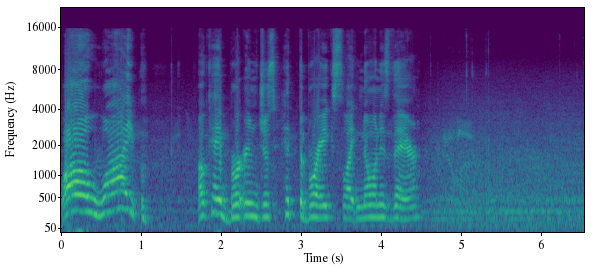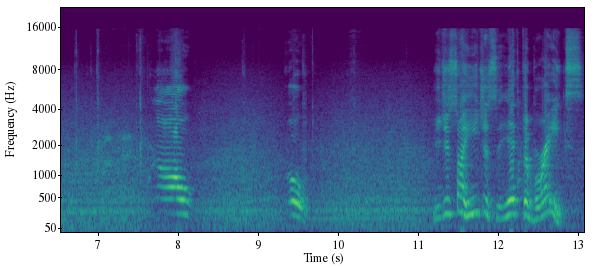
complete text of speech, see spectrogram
Whoa! Why? Okay, Burton just hit the brakes like no one is there. No! Oh! You just saw he just hit the brakes.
